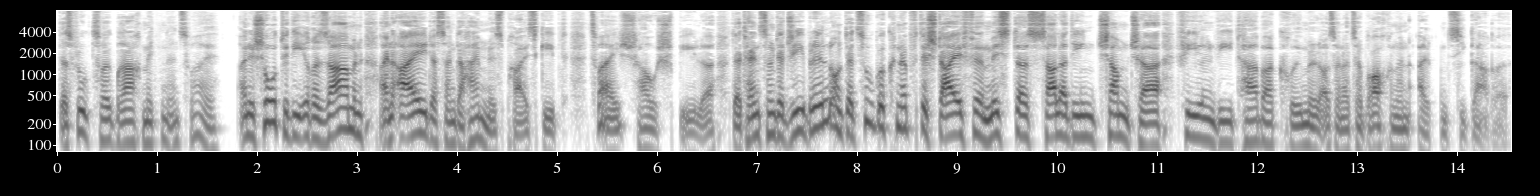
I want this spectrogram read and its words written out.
Das Flugzeug brach mitten in zwei. Eine Schote, die ihre Samen, ein Ei, das ein Geheimnis preisgibt. Zwei Schauspieler, der tänzelnde Jibril und der zugeknöpfte, steife Mr. Saladin Chamcha, fielen wie Tabakkrümel aus einer zerbrochenen alten Zigarre.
